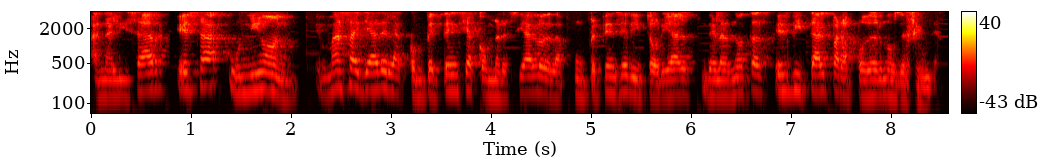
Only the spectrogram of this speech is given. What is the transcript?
analizar, esa unión, más allá de la competencia comercial o de la competencia editorial de las notas, es vital para podernos defender?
